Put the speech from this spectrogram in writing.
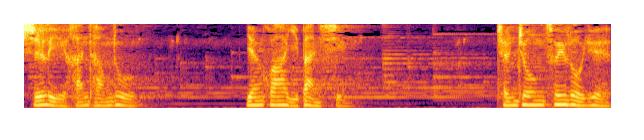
十里寒塘路，烟花已半醒。晨钟催落月，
